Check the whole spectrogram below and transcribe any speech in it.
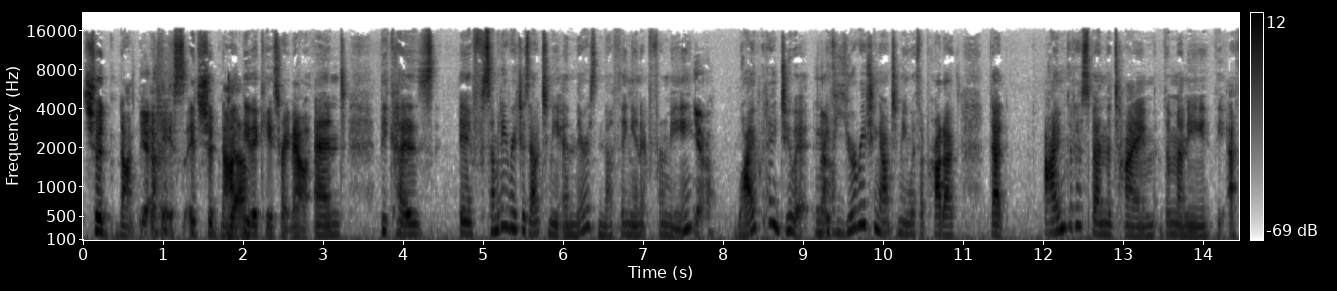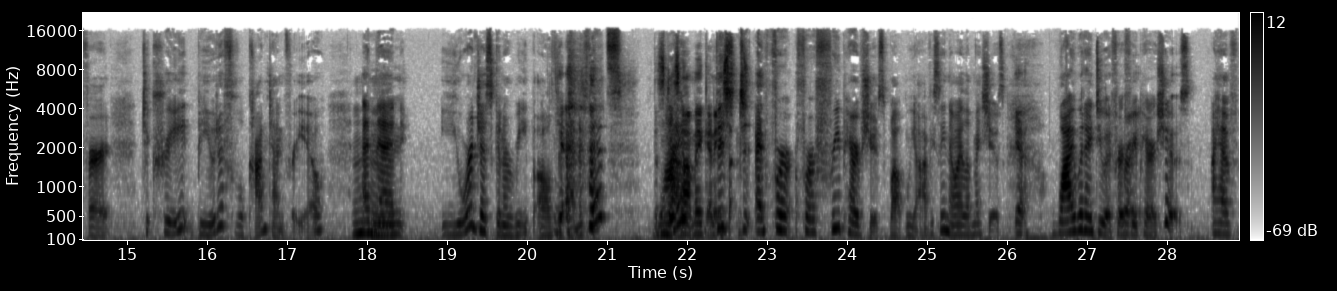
should not be Yeah. the case. It should not Yeah. be the case right now. And because if somebody reaches out to me and there's nothing in it for me Yeah. Why would i do it No. if you're reaching out to me with a product that i'm going to spend the time the money the effort to create beautiful content for you and mm-hmm. then you're just going to reap all the Yeah. benefits This does not make any this sense. ju- and for for a free pair of shoes well we obviously know i love my shoes Yeah. why would I do it for a free pair of shoes? I have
